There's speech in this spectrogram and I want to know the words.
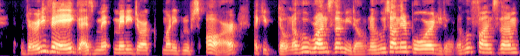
very vague, as many dark money groups are. Like you don't know who runs them, you don't know who's on their board, you don't know who funds them.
